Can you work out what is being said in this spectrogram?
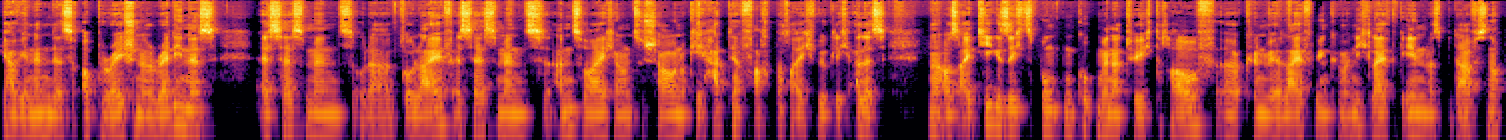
ja, wir nennen das Operational Readiness Assessments oder Go-Live-Assessments anzureichern und zu schauen, okay, hat der Fachbereich wirklich alles? Ne, aus IT-Gesichtspunkten gucken wir natürlich drauf, äh, können wir live gehen, können wir nicht live gehen, was bedarf es noch?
